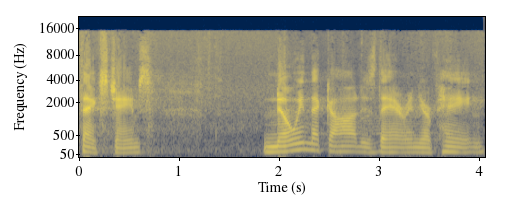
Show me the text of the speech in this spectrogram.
Thanks, James. Knowing that God is there in your pain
